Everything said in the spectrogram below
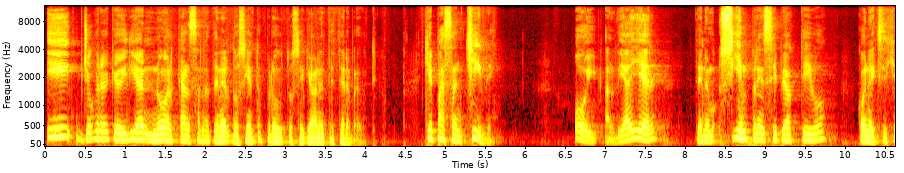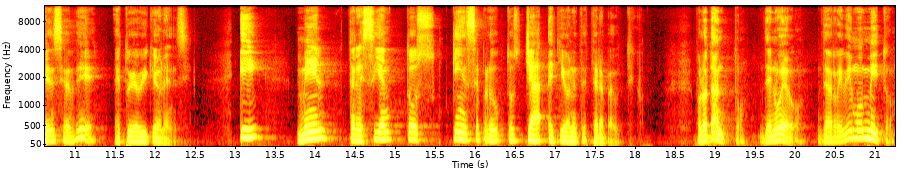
y yo creo que hoy día no alcanzan a tener 200 productos equivalentes terapéuticos. ¿Qué pasa en Chile? Hoy, al día de ayer, tenemos 100 principios activos con exigencias de estudio de equivalencia y 1.315 productos ya equivalentes terapéuticos. Por lo tanto, de nuevo, derribemos mito.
